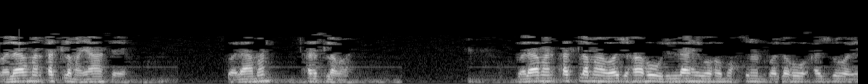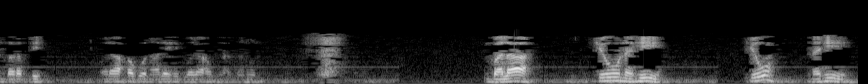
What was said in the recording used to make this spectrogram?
ولا من اسلم یہاں سے۔ ولا من اسلم ولا من اسلم وجهه لله وهو محسن فله اجر عند ربه ولا خوف عليهم ولا هم يحزنون۔ بلا کیوں نہیں؟ کیوں نہیں؟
